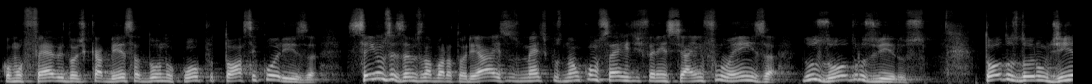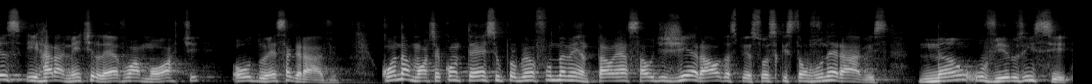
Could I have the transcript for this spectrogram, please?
como febre, dor de cabeça, dor no corpo, tosse e coriza. Sem os exames laboratoriais, os médicos não conseguem diferenciar a influenza dos outros vírus. Todos duram dias e raramente levam à morte ou doença grave. Quando a morte acontece, o problema fundamental é a saúde geral das pessoas que estão vulneráveis, não o vírus em si.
